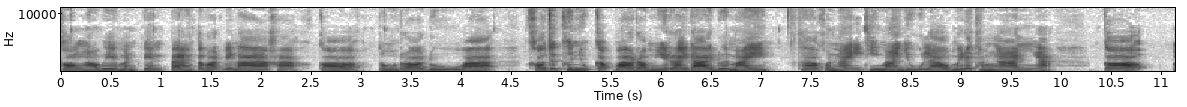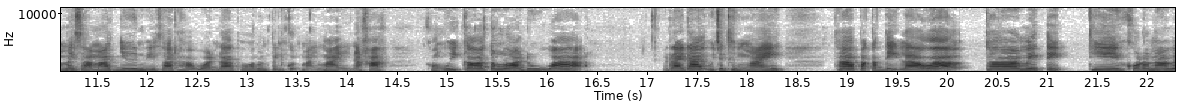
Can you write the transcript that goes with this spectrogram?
ของนอร์เวย์มันเปลี่ยนแปลงตลอดเวลาค่ะ ก็ต้องรอดูว่าเขาจะขึ้นอยู่กับว่าเรามีรายได้ด้วยไหม ถ้าคนไหนที่มาอยู่แล้วไม่ได้ทำงานอย่างเงี้ย ก็ไม่สามารถยื่นวีซ่าถาวรได้ เพราะว่ามันเป็นกฎหมายใหม่นะคะ ของอุ๋ยก็ต้องรอดูว่ารายได้อุ๋ยจะถึงไหม ถ้าปกติแล้วอะถ้าไม่ติดที่โคโรนาไว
